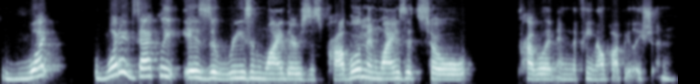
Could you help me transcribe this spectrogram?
what what exactly is the reason why there's this problem and why is it so prevalent in the female population?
